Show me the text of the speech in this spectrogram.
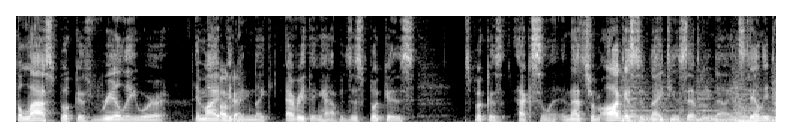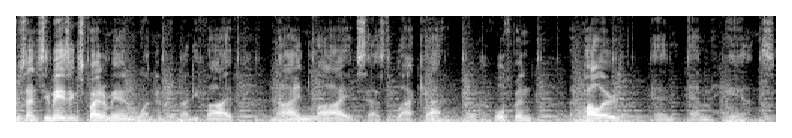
the last book is really where, in my Okay. opinion, like everything happens. This book is this book is excellent, and that's from August of 1979. Stan Lee presents the Amazing Spider-Man 195. Nine Lives has the Black Cat, Marv Wolfman, Mike Pollard, and M. Hands.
